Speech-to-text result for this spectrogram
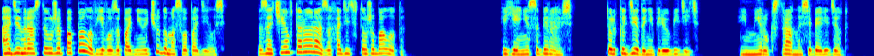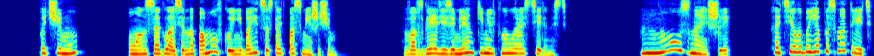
Один раз ты уже попала в его западню и чудом освободилась. Зачем второй раз заходить в то же болото? Я не собираюсь. Только деда не переубедить. И Мирук странно себя ведет. Почему? Он согласен на помолвку и не боится стать посмешищем. Во взгляде землянки мелькнула растерянность. «Ну, знаешь ли, хотела бы я посмотреть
